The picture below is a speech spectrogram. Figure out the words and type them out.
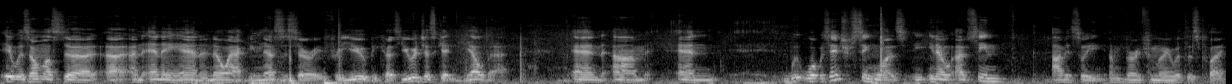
it was almost a, a, an NAN, a no acting necessary for you because you were just getting yelled at. And um, and what was interesting was, you know, I've seen, obviously, I'm very familiar with this play,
